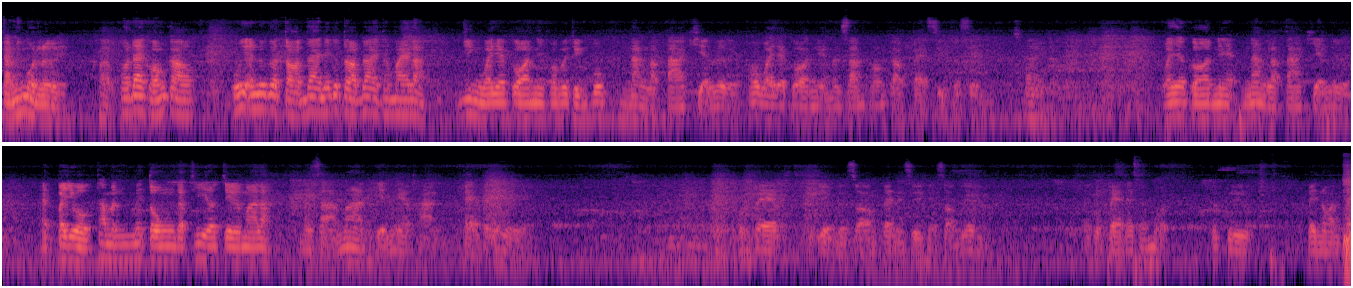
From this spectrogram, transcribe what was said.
จำไม่หมดเลยครับพอได้ของเก่าอุ้ยอันนู้นก็ตอบได้นี่ก็ตอบได้ทำไมล่ะ ยิ่งไวยากรณ์เนี่ยพอไปถึงปุ๊บนั่งหลับตาเขียนเลย เพราะไวยากรณ์เนี่ยมันซ้ำพร้อมกับ80%เปอร์เซ็นต์ใช่ครับ ไวยากรณ์เนี่ยนั่งหลับตาเขียนเลยไอ้ประโยคถ้ามันไม่ตรงกับที่เราเจอมาล่ะ มันสามารถเขียนแนวทางแปลไปได้เลยผมแปลประโยคหนึ่งสองแปลหนังสือแค่สองเล่มแต่ผมแปลได้ทั้งหมดก็คือไปนอนแปล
